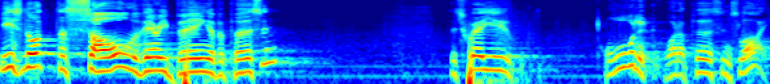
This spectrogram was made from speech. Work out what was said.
Is not the soul the very being of a person? It's where you audit what a person's like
